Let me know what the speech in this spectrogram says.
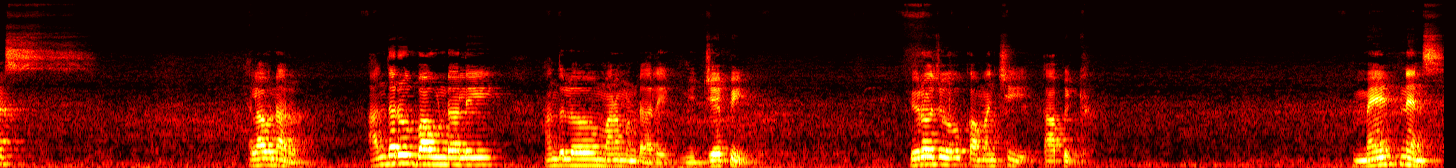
ఫ్రెండ్స్ ఎలా ఉన్నారు? అందరూ బాగుండాలి అందులో మనం ఉండాలి. మీ జేపీ. ఈరోజు ఒక మంచి టాపిక్. మెయింటెనెన్స్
